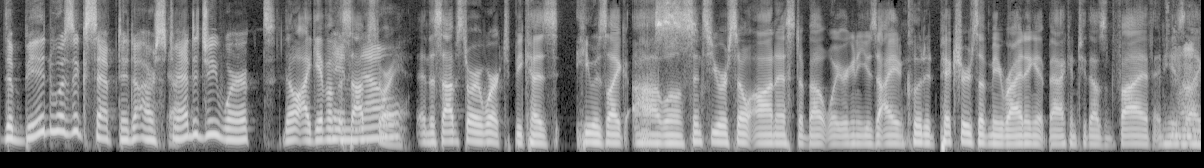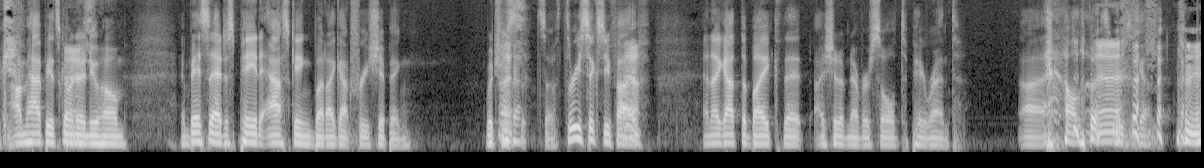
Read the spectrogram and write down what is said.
the bid was accepted. Our strategy worked. No, I gave him the And sob now- story, and the sob story worked because he was like, "Ah, well, since you were so honest about what you're going to use, I included pictures of me riding it back in 2005." And he's like, "I'm happy it's going Nice. to a new home." And basically, I just paid asking, but I got free shipping, which was Okay. so 365, and I got the bike that I should have never sold to pay rent. Uh, all those years ago.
